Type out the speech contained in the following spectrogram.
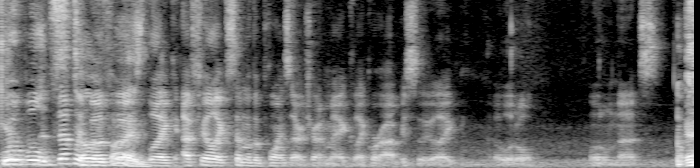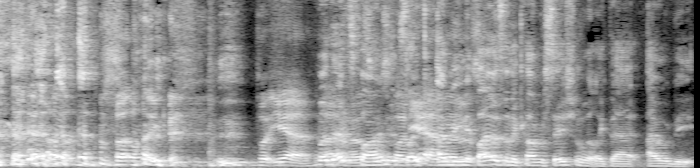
give well, well, it's definitely totally both ways. fine. Like I feel like some of the points I were trying to make, like, were obviously like a little, little nuts. but like, but yeah. But that's know, fine. it's like. Yeah, I mean, if I was in a conversation with like that, I would be,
